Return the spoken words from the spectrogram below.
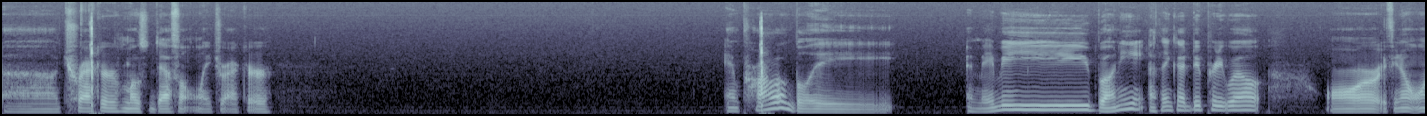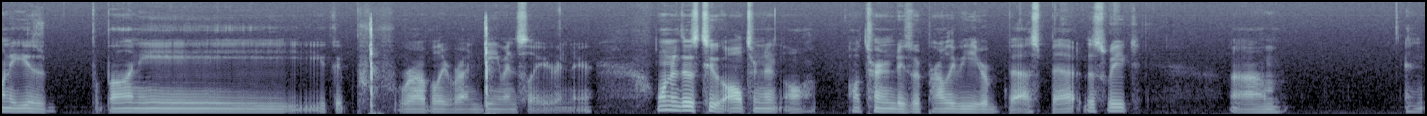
uh, Tracker, most definitely Tracker, and probably, and maybe Bunny. I think I'd do pretty well. Or if you don't want to use Bunny, you could probably run Demon Slayer in there. One of those two alternate alternatives would probably be your best bet this week. Um, and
